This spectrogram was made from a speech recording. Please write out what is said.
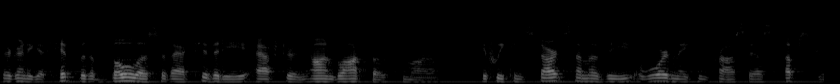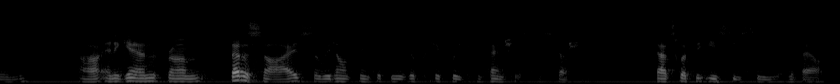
They're going to get hit with a bolus of activity after the en bloc vote tomorrow. If we can start some of the award-making process upstream, uh, and again, from set-aside, so we don't think that these are particularly contentious discussions. That's what the ECC is about.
